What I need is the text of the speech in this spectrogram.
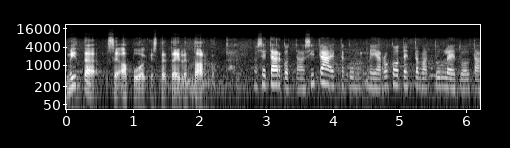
Mitä se apu oikeastaan teille tarkoittaa? No se tarkoittaa sitä, että kun meidän rokotettavat tulee tuolta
